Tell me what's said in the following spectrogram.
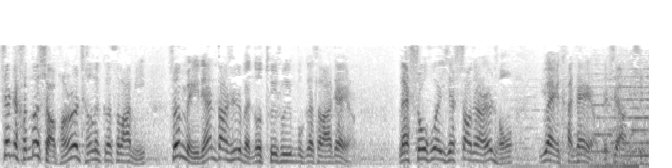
甚至很多小朋友成了哥斯拉迷。所以每年当时日本都推出一部哥斯拉电影。来收获一些少年儿童愿意看电影的这样的心理。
